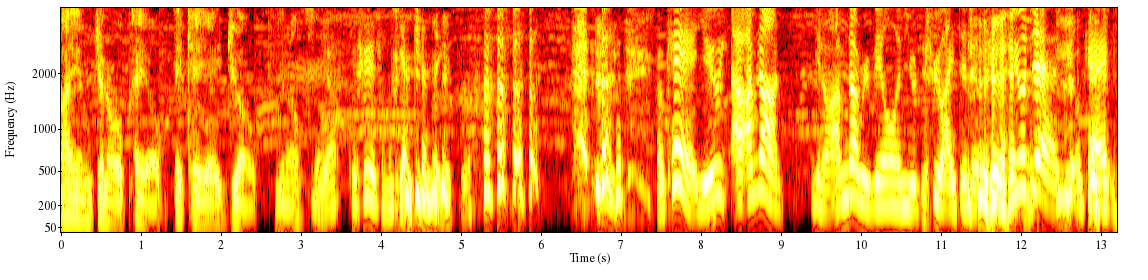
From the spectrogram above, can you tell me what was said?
I am General Peo, aka Joe, you know? So Yeah，就是什么简称的意思。okay, you, I, I'm not, you know, I'm not revealing your true identity. you did, okay?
